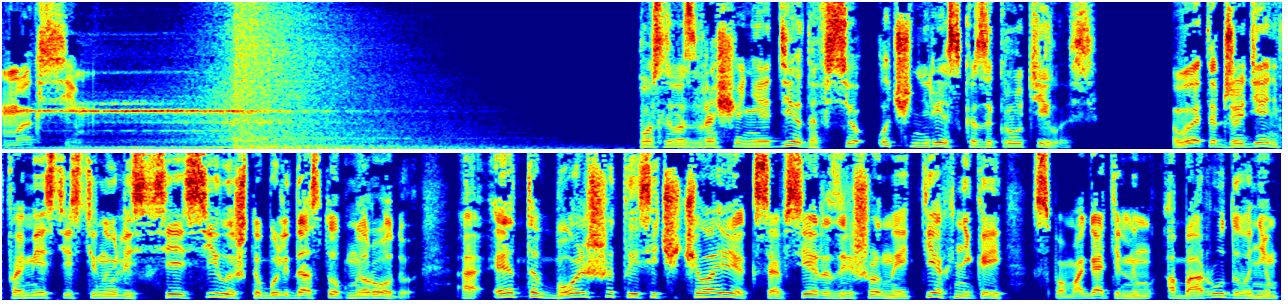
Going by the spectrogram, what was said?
Максим. После возвращения деда все очень резко закрутилось. В этот же день в поместье стянулись все силы, что были доступны роду, а это больше тысячи человек со всей разрешенной техникой, вспомогательным оборудованием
